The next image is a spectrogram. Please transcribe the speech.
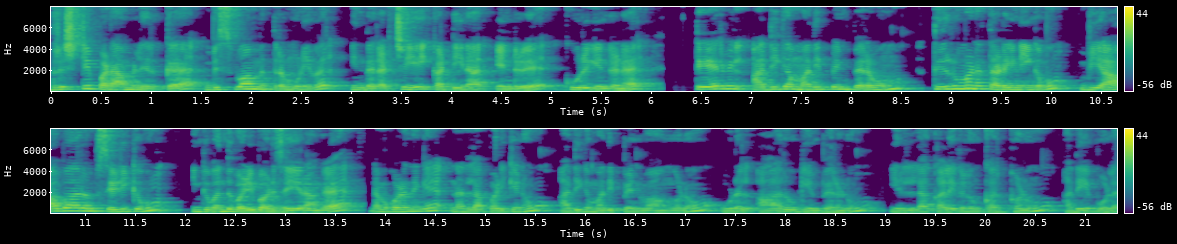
திருஷ்டி படாமல் இருக்க விஸ்வாமித்ர முனிவர் இந்த ரட்சையை கட்டினார் என்று கூறுகின்றனர். தேர்வில் அதிக மதிப்பெண் பெறவும் திருமண தடை நீங்கவும் வியாபாரம் செழிக்கவும் இங்கே வந்து வழிபாடு செய்கிறாங்க நம்ம குழந்தைங்க நல்லா படிக்கணும் அதிக மதிப்பெண் வாங்கணும் உடல் ஆரோக்கியம் பெறணும் எல்லா கலைகளும் கற்கணும் அதே போல்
